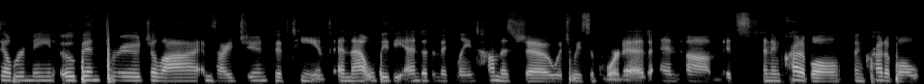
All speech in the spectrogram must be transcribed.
they'll remain open through July. I'm sorry, June 15th, and that will be the end of the Mickalene Thomas show, which we supported. And um, it's an incredible, incredible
